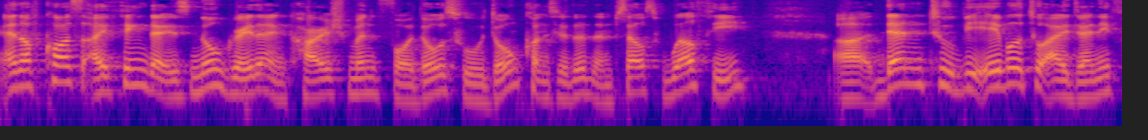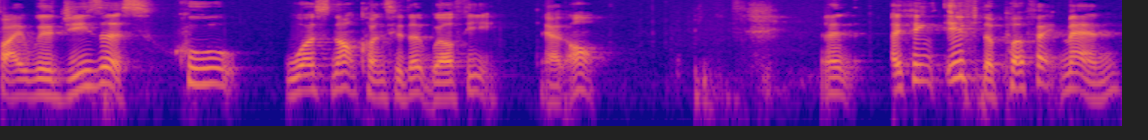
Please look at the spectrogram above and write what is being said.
And of course, I think there is no greater encouragement for those who don't consider themselves wealthy uh, than to be able to identify with Jesus, who was not considered wealthy at all. And I think if the perfect man,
